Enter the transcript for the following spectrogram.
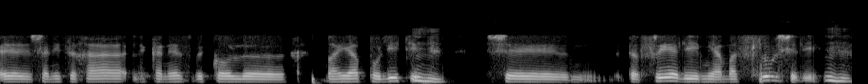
אה, שאני צריכה להיכנס בכל אה, בעיה פוליטית. Mm-hmm. שתפריע לי מהמסלול שלי. Mm-hmm.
